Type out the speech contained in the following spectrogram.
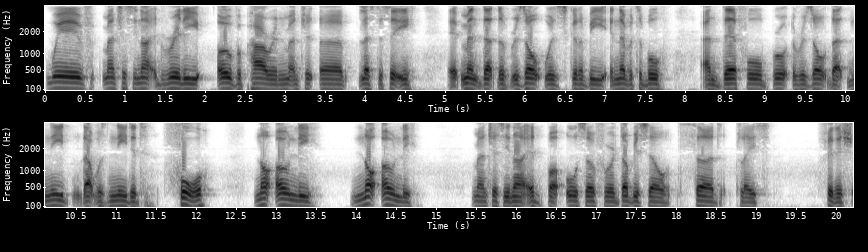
with Manchester United really overpowering Manchester, uh, Leicester City. It meant that the result was going to be inevitable, and therefore brought the result that need that was needed for not only not only Manchester United, but also for a WSL third place finish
